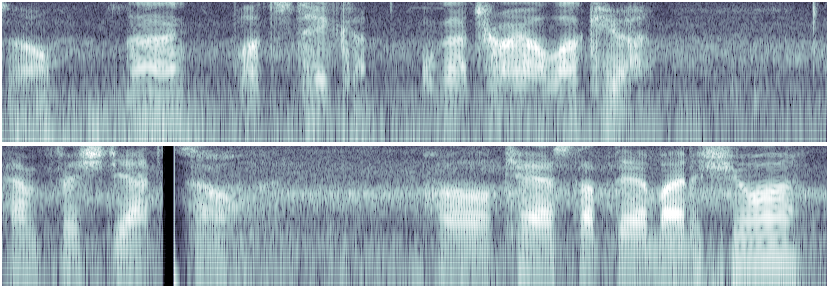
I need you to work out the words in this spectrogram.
So, alright, let's take. We're gonna try our luck here. Haven't fished yet, so put a cast up there by the shore.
